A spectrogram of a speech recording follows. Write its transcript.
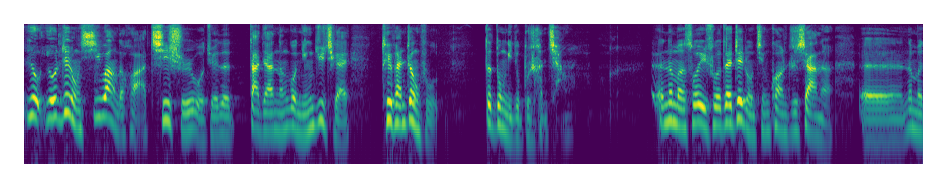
有有这种希望的话，其实我觉得大家能够凝聚起来推翻政府的动力就不是很强。呃，那么所以说，在这种情况之下呢，呃，那么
